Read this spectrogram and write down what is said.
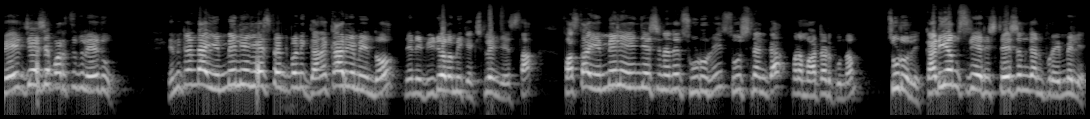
ఫేస్ చేసే పరిస్థితి లేదు. ఎందుకంటే ఆ ఎమ్మెల్యే చేసినటువంటి ఘనకార్యం ఏందో నేను ఈ వీడియోలో మీకు ఎక్స్ప్లెయిన్ చేస్తా. ఫస్ట్ ఆ ఎమ్మెల్యే ఏం చేసిందనేది చూడుర్రి చూసినాక మనం మాట్లాడుకుందాం. చూడుర్రి కడియం శ్రీహరి స్టేషన్ కనుపూర్ ఎమ్మెల్యే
